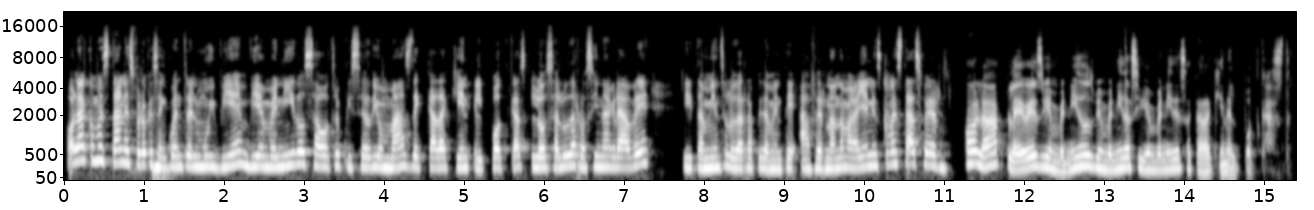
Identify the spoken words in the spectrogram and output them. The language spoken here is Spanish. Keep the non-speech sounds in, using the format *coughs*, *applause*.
Hola, ¿cómo están? Espero que se encuentren muy bien. Bienvenidos a otro episodio más de Cada quien el podcast. Los saluda Rosina Grave y también saludar rápidamente a Fernanda Magallanes. ¿Cómo estás, Fer? Hola, plebes, bienvenidos, bienvenidas y bienvenidas a cada quien el podcast.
